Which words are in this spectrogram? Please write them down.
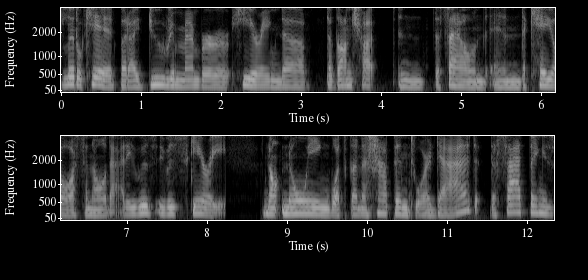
little kid, but I do remember hearing the the gunshot and the sound and the chaos and all that. It was it was scary not knowing what's going to happen to our dad. The sad thing is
